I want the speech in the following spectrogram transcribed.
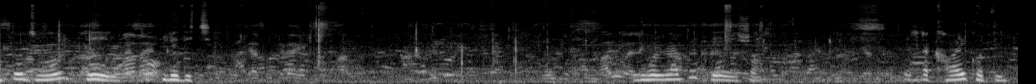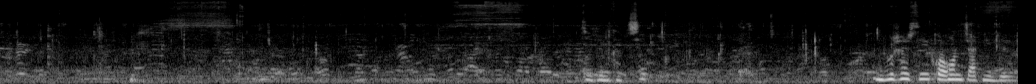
এত ঝোল তেল ফেলে দিচ্ছি। ঝোল না তো তেল সব। এটা খাওয়াই ক্ষতি। চিকেন খাচ্ছি। বসে আছি কখন চাটনি দেবে?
